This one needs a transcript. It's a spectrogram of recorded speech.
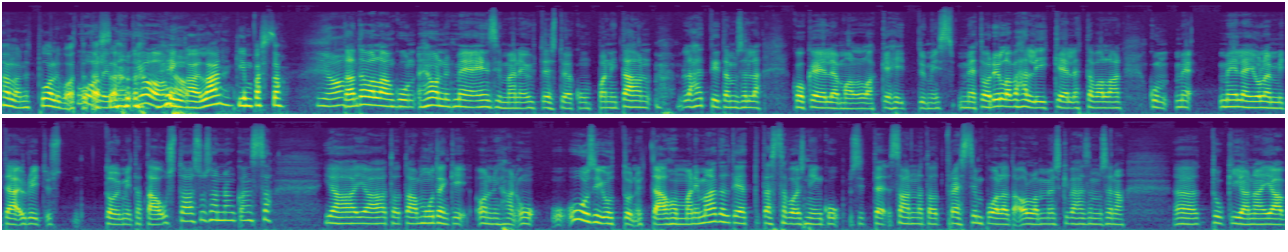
Me ollaan nyt puoli vuotta Puoli tässä vuotta, joo. hengaillaan kimpassa. Joo. Tämä on tavallaan, kun he on nyt meidän ensimmäinen yhteistyökumppani, tämä on, lähdettiin tämmöisellä kokeilemalla kehittymismetodilla vähän liikkeelle tavallaan, kun me, meillä ei ole mitään yritystoimintataustaa Susannan kanssa, ja, ja tota, muutenkin on ihan u- uusi juttu nyt tämä homma, niin mä ajateltiin, että tässä voisi niinku sitten Sanna tuolta Fressin puolelta olla myöskin vähän semmoisena tukijana ja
